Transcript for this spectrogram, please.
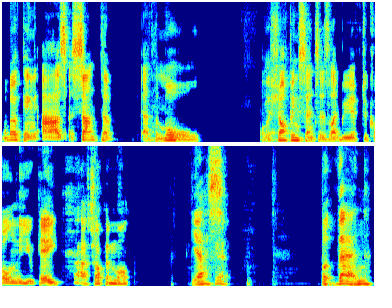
working as a Santa at the mall, or the Yeah. shopping centres like we have to call in the UK. Ah, shopping mall. Yes. Yeah. But then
